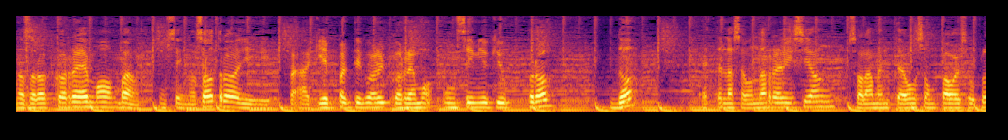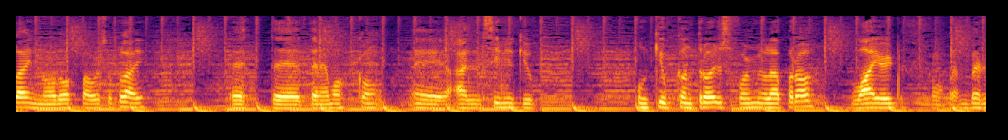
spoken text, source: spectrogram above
nosotros corremos, bueno, sí, nosotros y aquí en particular corremos un SimuCube Pro 2. Esta es la segunda revisión, solamente usa un power supply, no dos power supply. Este, tenemos con, eh, al SimuCube un Cube Controls Formula Pro wired, como pueden ver.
